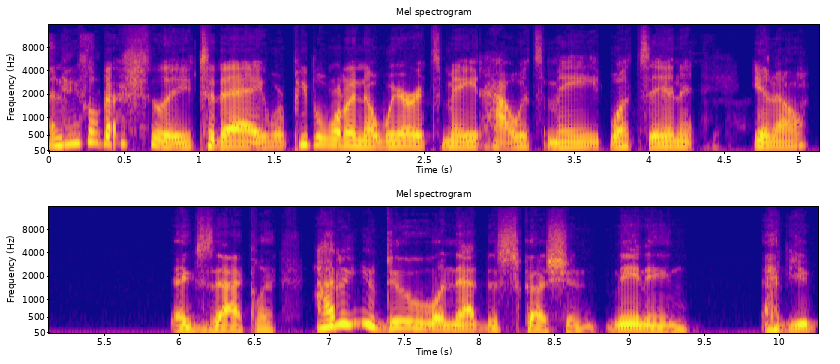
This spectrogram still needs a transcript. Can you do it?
and especially today where people want to know where it's made, how it's made, what's in it, you know? Exactly. How do you do in that discussion? Meaning, have you?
